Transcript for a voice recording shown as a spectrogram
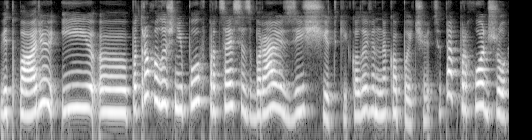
відпарюю і е, потроху лишній пух в процесі збираю зі щітки, коли він накопичується. Так проходжу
